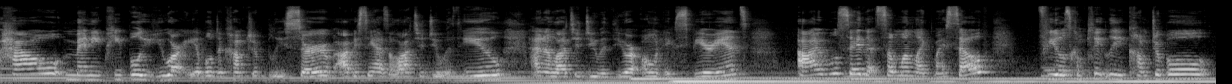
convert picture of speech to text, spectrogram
how many people you are able to comfortably serve obviously has a lot to do with you and a lot to do with your own experience. I will say that someone like myself feels completely comfortable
